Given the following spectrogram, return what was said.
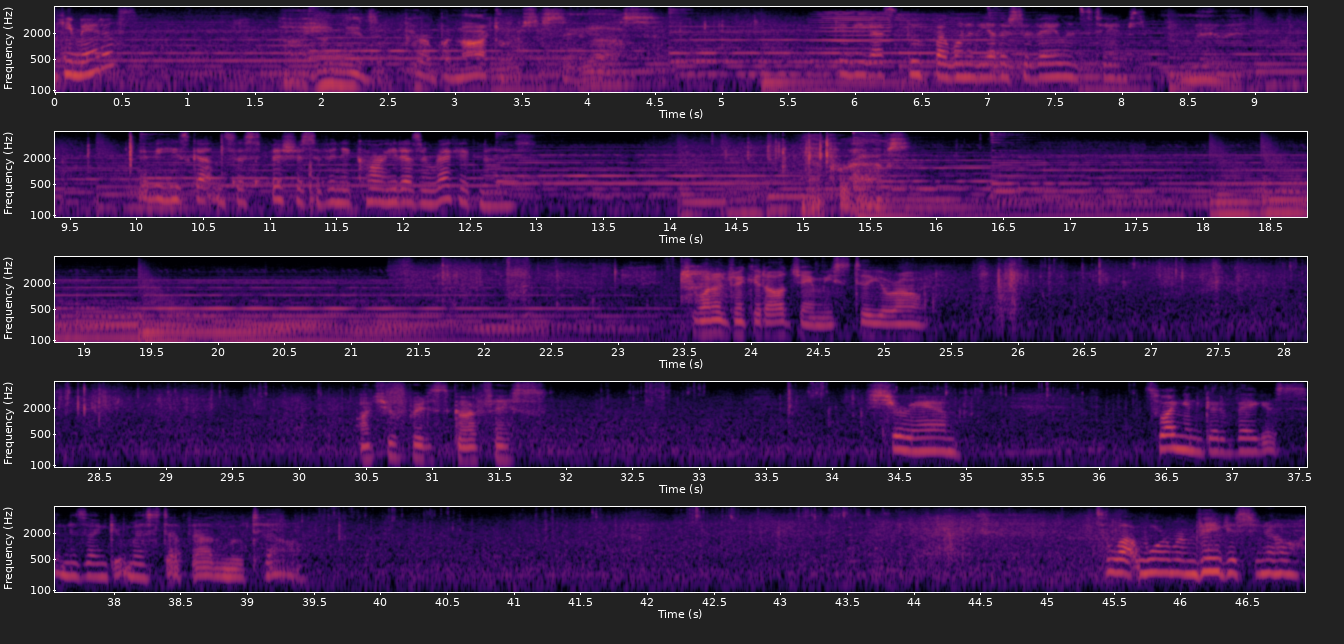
Think he made us? Uh, he needs a pair of binoculars to see us. Maybe he got spooked by one of the other surveillance teams. Maybe. Maybe he's gotten suspicious of any car he doesn't recognize. Yeah, perhaps. If you want to drink it all, Jamie, still your own. Aren't you afraid of Scarface? Sure am. That's why I'm gonna go to Vegas as soon as I can get my stuff out of the motel. It's a lot warmer in Vegas, you know.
